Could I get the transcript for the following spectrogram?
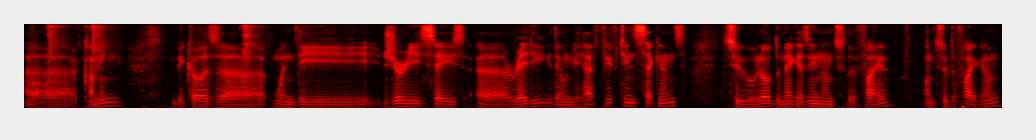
uh, coming, because uh, when the jury says uh, ready, they only have 15 seconds to load the magazine onto the fire, onto the fire gun,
